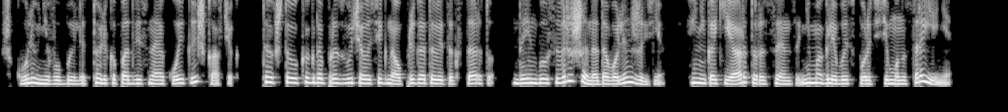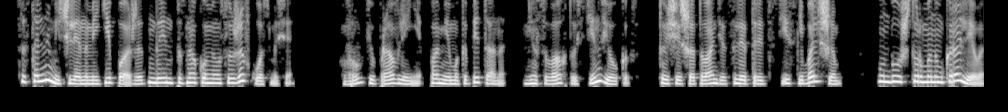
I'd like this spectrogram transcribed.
В школе у него были только подвесная койка и шкафчик. Так что, когда прозвучал сигнал приготовиться к старту, Дэйн был совершенно доволен жизнью. И никакие Артур и Сензы не могли бы испортить ему настроение. С остальными членами экипажа Дэйн познакомился уже в космосе. В руки управления, помимо капитана, нес вахту Стин Вилкокс, тощий шотландец лет 30 с небольшим. Он был штурманом королевы,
